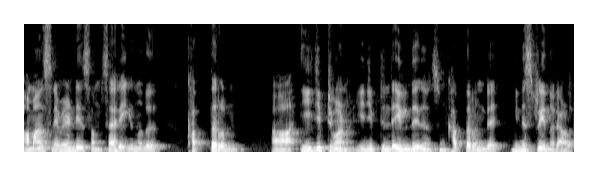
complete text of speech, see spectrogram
ഹമാസിന് വേണ്ടി സംസാരിക്കുന്നത് ഖത്തറും ഈജിപ്റ്റുമാണ്. ഈജിപ്തിന്റെ ഇന്റലിജൻസും ഖത്തറിന്റെ മിനിസ്ട്രി എന്നൊരാൾ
